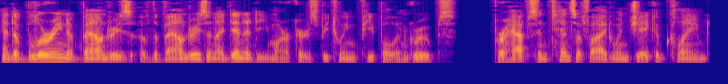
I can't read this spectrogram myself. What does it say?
and a blurring of boundaries of the boundaries and identity markers between people and groups, perhaps intensified when Jacob claimed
